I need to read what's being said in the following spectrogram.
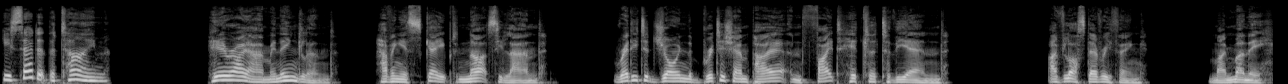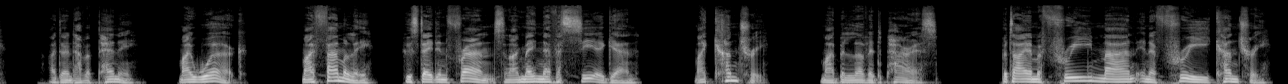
He said at the time, Here I am in England, having escaped Nazi land, ready to join the British Empire and fight Hitler to the end. I've lost everything my money, I don't have a penny, my work, my family, who stayed in France and I may never see again, my country, my beloved Paris. But I am a free man in a free country,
